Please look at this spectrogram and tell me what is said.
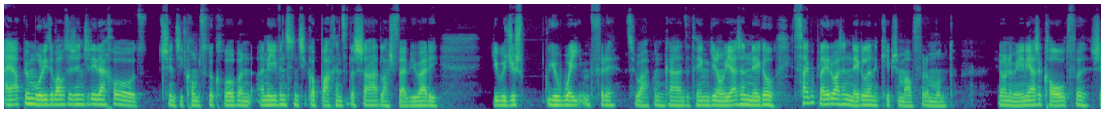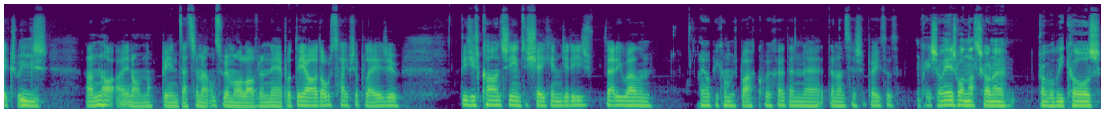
I have been worried about his injury record since he comes to the club and, and even since he got back into the side last February. You were just you're waiting for it to happen kind of thing. You know, he has a niggle. He's the type of player who has a niggle and it keeps him out for a month. You know what I mean? He has a cold for six weeks. Mm. I'm not, you know, I'm not being detrimental to him or loving there, but they are those types of players who they just can't seem to shake injuries very well, and I hope he comes back quicker than uh, than anticipated. Okay, so here's one that's gonna probably cause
